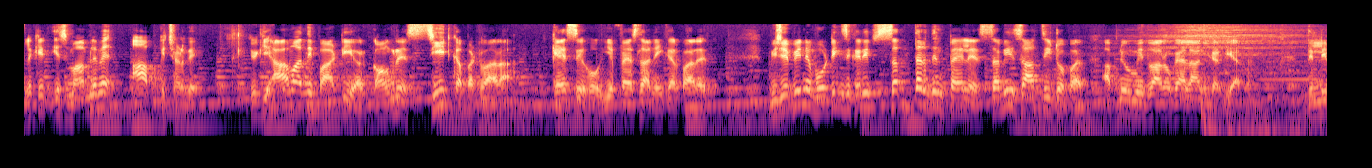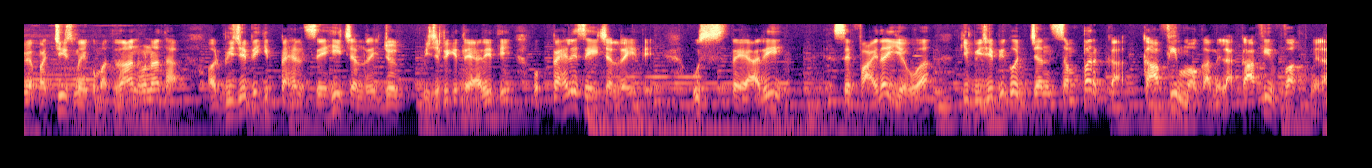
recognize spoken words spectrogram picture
लेकिन इस मामले में आप पिछड़ गए, क्योंकि आम आदमी पार्टी और कांग्रेस सीट का बंटवारा कैसे हो यह फैसला नहीं कर पा रहे थे। बीजेपी ने वोटिंग से करीब 70 दिन पहले सभी सात सीटों पर अपने उम्मीदवारों का ऐलान कर दिया था। दिल्ली में 25 मई को मतदान होना था और बीजेपी की पहल से ही चल रही, जो बीजेपी की तैयारी थी, वो पहले से ही चल रही थी। उस तैयारी से फ़ायदा ये हुआ कि बीजेपी को जनसंपर्क का काफ़ी मौका मिला, काफ़ी वक्त मिला।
